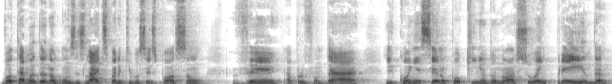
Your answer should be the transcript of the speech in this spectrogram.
Vou estar mandando alguns slides para que vocês possam ver, aprofundar e conhecer um pouquinho do nosso Empreenda.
